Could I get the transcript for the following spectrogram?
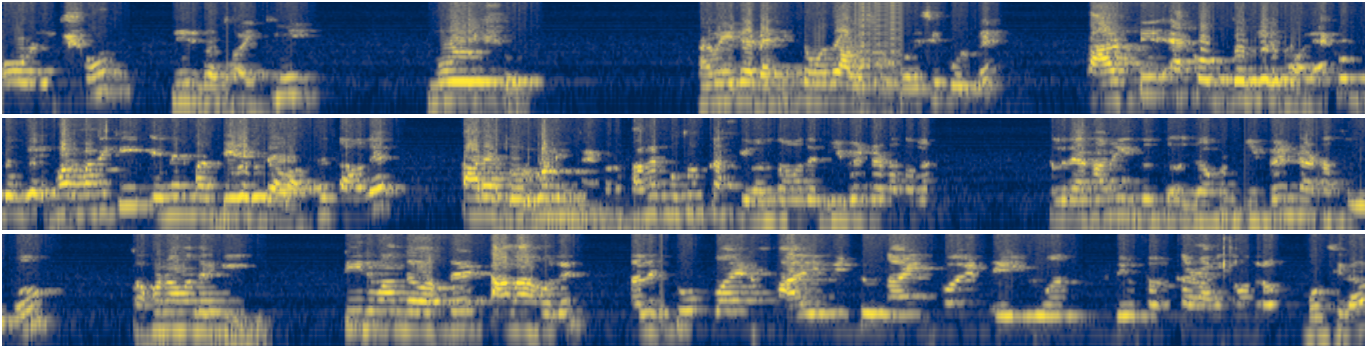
মৌলিক সুদ নির্গত হয়। কি? মৌলিক সুদ আমি এটা ব্যাটিক তোমাদের আলোচনা করেছি পূর্বে। তারটির একক দৈর্ঘ্যের ভর। একক দৈর্ঘ্যের ভর মানে কি? এম এর মান ডিরেক্ট দেওয়া। তাহলে তারের দৈর্ঘ্য নির্ণয় করো। তাহলে প্রথম কাজ কি? বলতো আমাদের ডাটা তোলা। তাহলে দেখো আমি যখন গিভেন ডাটা তুলবো, তখন আমাদের কি? টির মান দেওয়া আছে, টানা হলে। তাহলে two point five into nine point eight one আমি তোমাদের বলছিলাম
